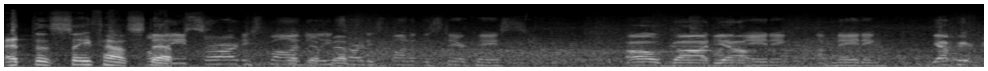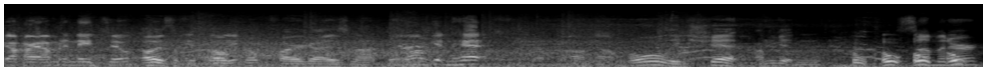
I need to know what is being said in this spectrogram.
at the safe house steps. Elites steps. are already spawned. Yep, yep, Elites already spawned at the staircase. Oh god. Yeah. I'm Yeah. nading. I'm nading. Yep. Here. All right. I'm gonna nade too. Oh, is the, He's oh, elite. no, fire guy is not there. Oh, I'm getting hit. Oh no. Holy shit! I'm getting. Oh, oh, oh, Summoner.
